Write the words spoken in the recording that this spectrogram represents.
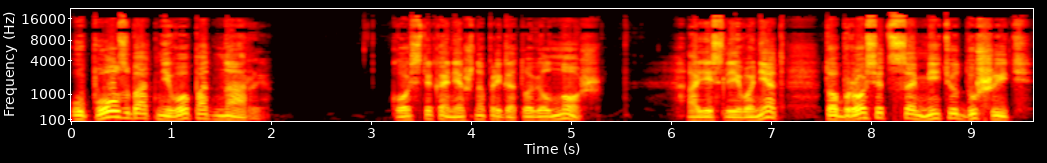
уполз бы от него под нары. Костя, конечно, приготовил нож, а если его нет, то бросится Митю душить,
